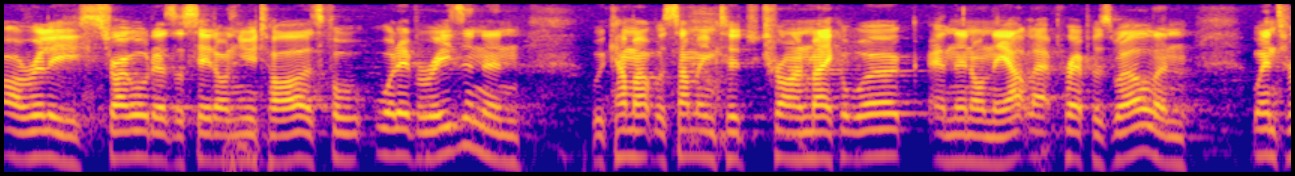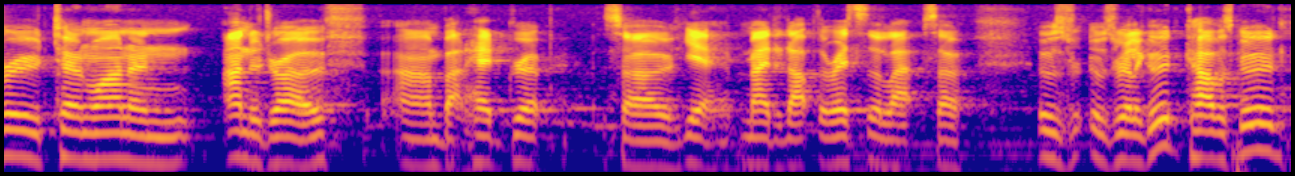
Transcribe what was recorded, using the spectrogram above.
I really struggled, as I said, on new tyres for whatever reason, and we come up with something to try and make it work, and then on the outlap prep as well. And went through turn one and underdrove, um, but had grip. So yeah, made it up the rest of the lap. So it was it was really good. Car was good,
